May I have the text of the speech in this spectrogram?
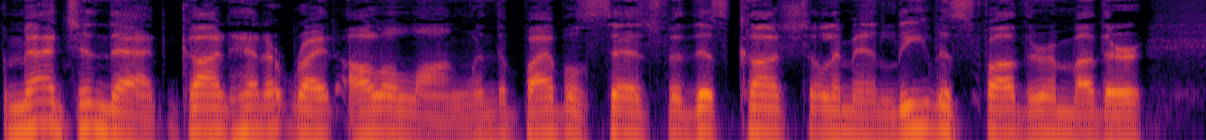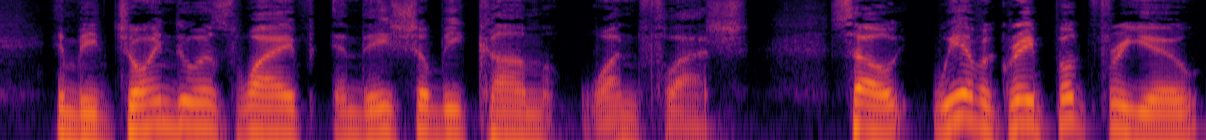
Imagine that. God had it right all along when the Bible says, For this cause shall a man leave his father and mother and be joined to his wife, and they shall become one flesh. So we have a great book for you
